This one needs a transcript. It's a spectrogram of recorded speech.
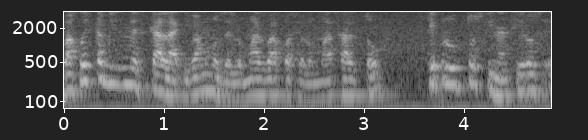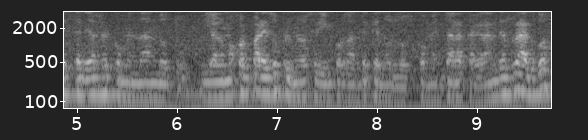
Bajo esta misma escala, y vámonos de lo más bajo hacia lo más alto, ¿qué productos financieros estarías recomendando tú? Y a lo mejor para eso primero sería importante que nos los comentaras a grandes rasgos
